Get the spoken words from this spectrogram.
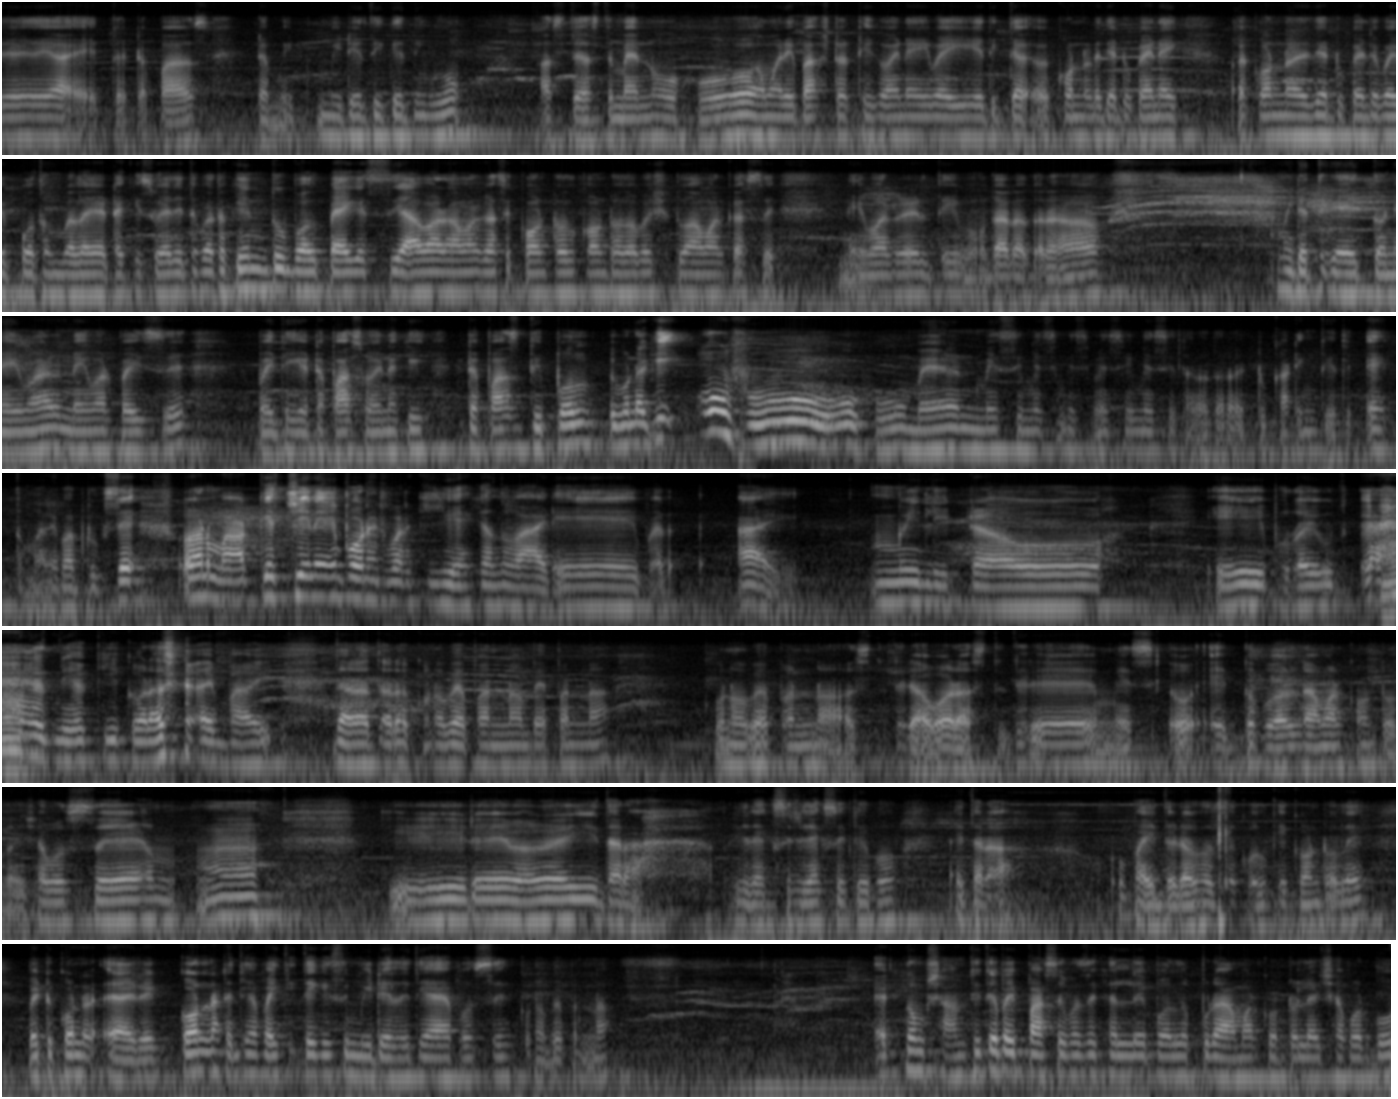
এই তো একটা পাস এটা মিডের দিকে নিব আস্তে আস্তে ম্যান ও হো, আমার এই পাসটা ঠিক হয় নাই, ভাই এদিক দিয়ে কর্নারে দিয়ে ঢুকাই নাই কর্নারে দিয়ে ঢুকাইলে ভাই, প্রথম বেলায় এটা কিছু হয়ে যেতে পারতো, কিন্তু বল পেয়ে গেছি, আবার আমার কাছে কন্ট্রোল কন্ট্রোল হবে শুধু আমার কাছে, নেইমারের দিব দাঁড়া দাঁড়া মিডের থেকে এই তো নেইমার নেইমার পাইছে ভাই, দেখি একটা পাস হয় নাকি? একটা পাস দিপল এবং নাকি? ও হো ও হো man Messi Messi Messi Messi Messi তারা তারা একটু কাটিং দিয়ে দিল এই, তোমার এবার ঢুকছে। ওর মাকে চেনে, পরের বার কি হয়ে গেল? আরে আই, মিলিটাও। এই বোধহয় নিয়ে কি করা যায় ভাই? দাঁড়া দাঁড়া কোনো ব্যাপার না ব্যাপার না। কোনো ব্যাপার না, আস্তে ধীরে আবার আস্তে ধীরে মেসি, ও এই তো বলটা আমার কন্ট্রোলে এসে বসছে কি রে ভাই দাঁড়া রিল্যাক্স রিল্যাক্স দেব এই দাঁড়া, ও ভাই দুটা হচ্ছে গোলকে কন্ট্রোলে একটু কর্নার কর্নারটা দিয়া ভাই দিতে গেছি মিডলে দিয়ে আয়া পড়ছে কোনো ব্যাপার না। একদম শান্তিতে ভাই পাশে পাশে খেললে বল, পুরো আমার কন্ট্রোলে এসে পড়ব,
